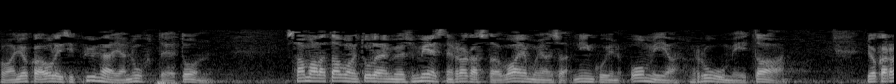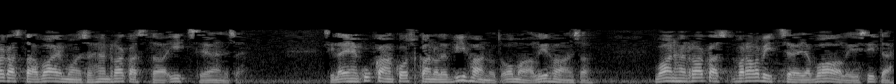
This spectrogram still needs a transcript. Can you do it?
vaan joka olisi pyhä ja nuhteeton. Samalla tavoin tulee myös miesten rakastaa vaimojansa niin kuin omia ruumiitaan. Joka rakastaa vaimoansa, hän rakastaa itseänsä. Sillä eihän kukaan koskaan ole vihannut omaa lihaansa, vaan hän rakas, ravitsee ja vaalii sitä,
